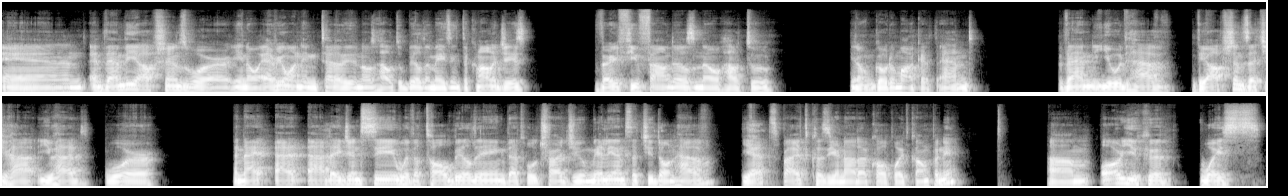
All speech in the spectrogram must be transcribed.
and and then the options were, you know, everyone in Tel Aviv knows how to build amazing technologies. Very few founders know how to, you know, go to market, and then you would have the options that you had. You had were an ad, ad agency with a tall building that will charge you millions that you don't have yet, right? Because you're not a corporate company. Um, or you could waste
